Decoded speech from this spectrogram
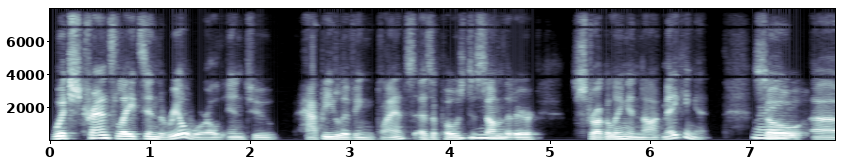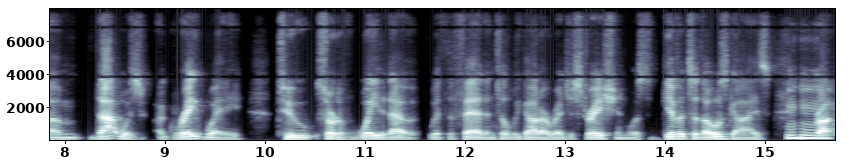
which translates in the real world into happy living plants as opposed to mm-hmm. some that are struggling and not making it. Right. So um, that was a great way to sort of wait it out with the Fed until we got our registration was to give it to those guys, mm-hmm.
